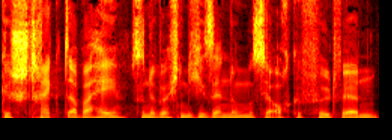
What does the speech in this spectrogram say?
gestreckt, aber hey, so eine wöchentliche Sendung muss ja auch gefüllt werden.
